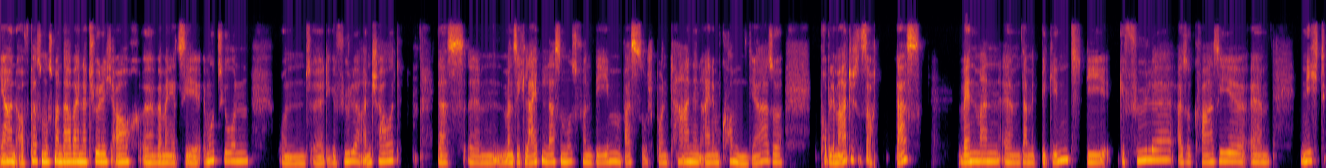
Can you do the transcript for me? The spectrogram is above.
Ja, und aufpassen muss man dabei natürlich auch, äh, wenn man jetzt die Emotionen und äh, die Gefühle anschaut, dass ähm, man sich leiten lassen muss von dem, was so spontan in einem kommt. Ja, also problematisch ist auch das, wenn man ähm, damit beginnt, die Gefühle also quasi ähm, nicht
